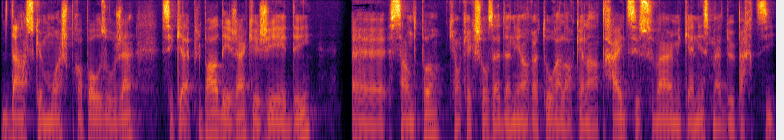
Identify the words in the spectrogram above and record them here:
dans ce que moi je propose aux gens. C'est que la plupart des gens que j'ai aidés, euh, sentent pas qu'ils ont quelque chose à donner en retour, alors que l'entraide, c'est souvent un mécanisme à deux parties.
